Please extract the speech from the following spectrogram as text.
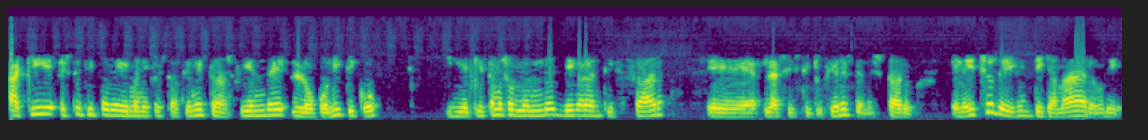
aquí este tipo de manifestaciones trasciende lo político y aquí estamos hablando de garantizar eh, las instituciones del Estado. El hecho de, llamar o de,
